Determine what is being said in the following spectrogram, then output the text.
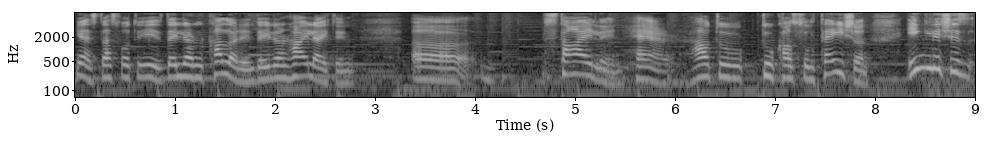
yes, that's what it is. They learn coloring, they learn highlighting, uh, styling, hair, how to do consultation. English is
